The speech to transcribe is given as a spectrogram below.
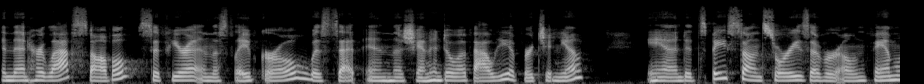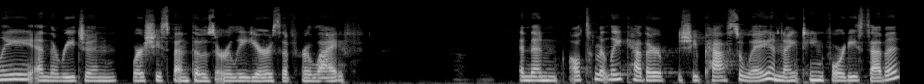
And then her last novel, Sapphira and the Slave Girl, was set in the Shenandoah Valley of Virginia and it's based on stories of her own family and the region where she spent those early years of her life. And then ultimately, Cather, she passed away in 1947,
